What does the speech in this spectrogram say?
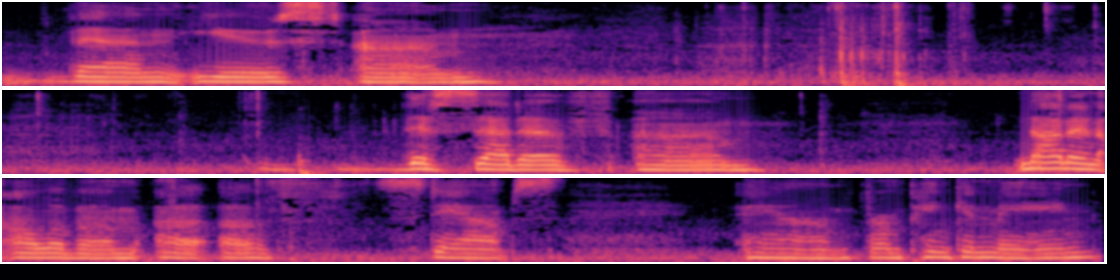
then used um, this set of, um, not in all of them, uh, of stamps and from Pink and Main.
